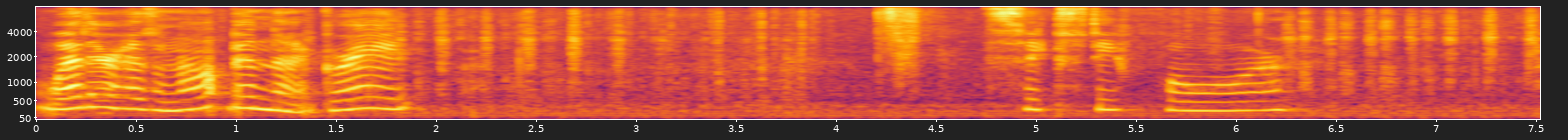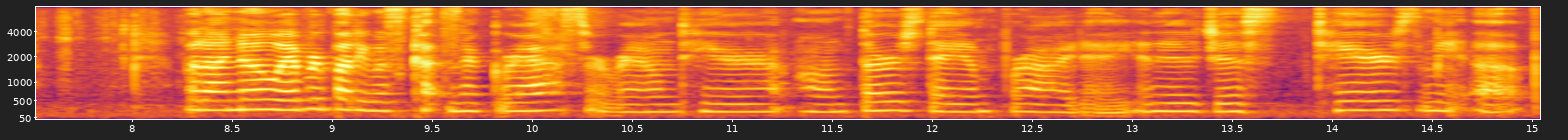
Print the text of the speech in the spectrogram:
weather has not been that great. 64. But I know everybody was cutting their grass around here on Thursday and Friday, and it just tears me up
